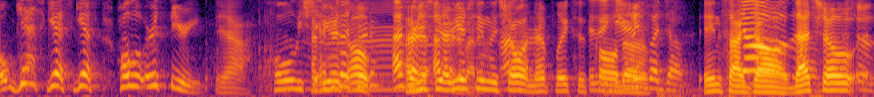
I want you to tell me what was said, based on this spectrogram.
Oh yes, yes, yes. Hollow Earth theory. Yeah. Holy shit! Have you guys? heard Oh, of? I've have heard you of- seen? I've heard you seen the show on. Netflix? It's Is called here? uh, Inside job. Inside Yo, Job. the- That show. that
